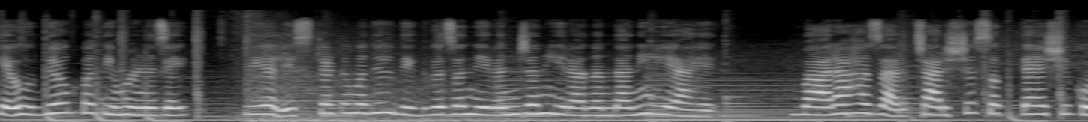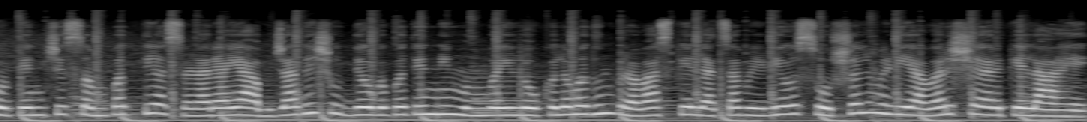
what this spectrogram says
हे उद्योगपती म्हणजे रिअल इस्टेटमधील दिग्गज निरंजन हिरानंदानी हे आहेत. बारा हजार चारशे सत्याऐंशी कोटींची संपत्ती असणाऱ्या या अब्जाधीश उद्योगपतींनी मुंबई लोकलमधून प्रवास केल्याचा व्हिडिओ सोशल मीडियावर शेअर केला आहे.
